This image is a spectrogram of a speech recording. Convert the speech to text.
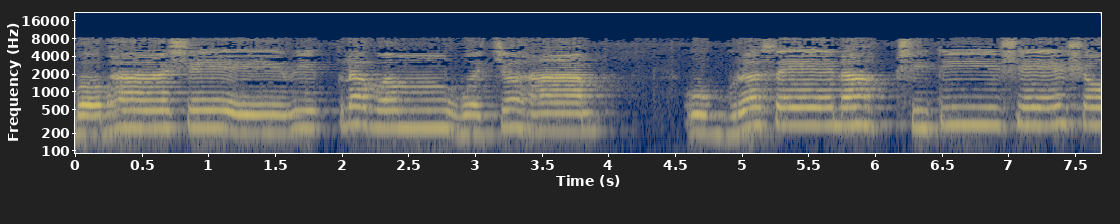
बभाषे विक्लवम् वचः उग्रसेनः क्षितीशेषो।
